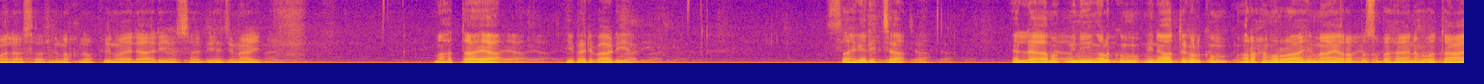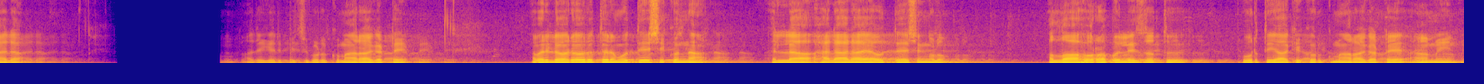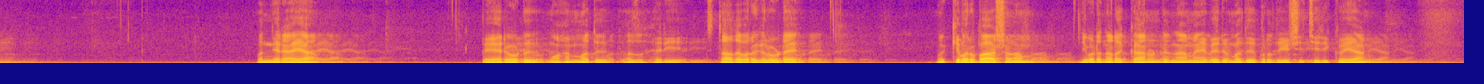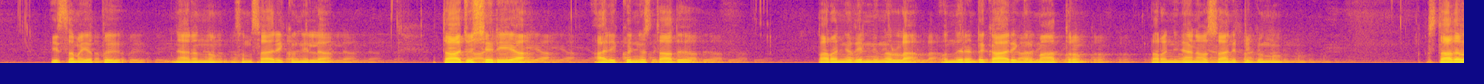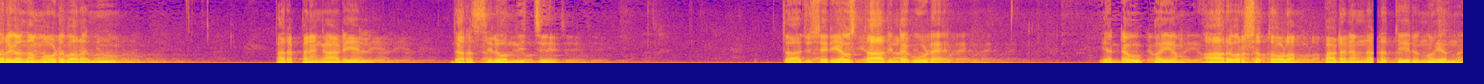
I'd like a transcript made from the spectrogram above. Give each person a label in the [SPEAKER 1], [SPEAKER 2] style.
[SPEAKER 1] على أشرف المخلوقين وعلى آله وصحبه أجمعين മഹത്തായ ഈ പരിപാടിയിൽ സഹകരിച്ച എല്ലാ മിനിങ്ങൾക്കും മിനാത്തുകൾക്കും അറഹമുറാഹിമായ റബ്ബ് സുബഹാനഹുവ താല അധികരിപ്പിച്ചു കൊടുക്കുമാറാകട്ടെ അവരിൽ ഓരോരുത്തരും ഉദ്ദേശിക്കുന്ന എല്ലാ ഹലാലായ ഉദ്ദേശങ്ങളും അള്ളാഹു റബുൽ ഇസത്ത് പൂർത്തിയാക്കി കൊടുക്കുമാറാകട്ടെ ആമീൻ വന്യരായ പേരോട് മുഹമ്മദ് അസ്ഹരി ഉസ്താദവറുകളുടെ മുഖ്യപ്രഭാഷണം ഇവിടെ നടക്കാനുണ്ട് നാം ഏവരും അത് പ്രതീക്ഷിച്ചിരിക്കുകയാണ്. ഈ സമയത്ത് ഞാനൊന്നും സംസാരിക്കുന്നില്ല. താജു ശരിയ അലിക്കുഞ്ഞുസ്താദ് പറഞ്ഞതിൽ നിന്നുള്ള ഒന്ന് രണ്ട് കാര്യങ്ങൾ മാത്രം പറഞ്ഞ് ഞാൻ അവസാനിപ്പിക്കുന്നു. ഉസ്താദവറുകൾ നമ്മോട് പറഞ്ഞു പരപ്പനങ്ങാടിയിൽ ദറസിൽ ഒന്നിച്ച് താജുശരിയ ഉസ്താദിന്റെ കൂടെ എന്റെ ഉപ്പയും ആറു വർഷത്തോളം പഠനം നടത്തിയിരുന്നു എന്ന്.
